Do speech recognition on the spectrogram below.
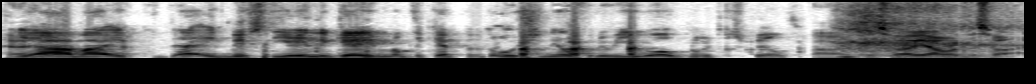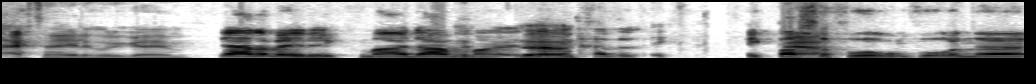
Ja, maar ik, ja, ik mis die hele game, want ik heb het origineel voor de Wii U ook nooit gespeeld. Oh, het is wel jammer, het is wel echt een hele goede game. Ja, dat weet ik. Maar daarom, maar, Ja. ik, ga het, ik, ik pas Ja. ervoor om voor een eh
